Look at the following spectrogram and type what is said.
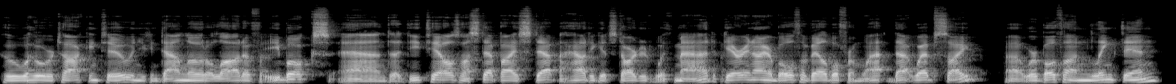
who, who we're talking to. And you can download a lot of ebooks and uh, details on step by step how to get started with MAD. Gary and I are both available from that website. Uh, we're both on LinkedIn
